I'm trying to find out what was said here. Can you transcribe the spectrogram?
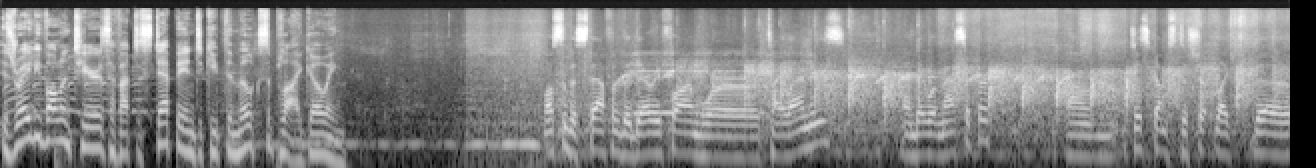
Israeli volunteers have had to step in to keep the milk supply going. Most of the staff of the dairy farm were Thailandis, and they were massacred. Um, just comes to show, like the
